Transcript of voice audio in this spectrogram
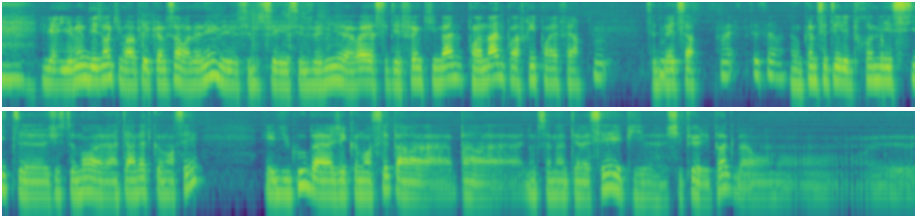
il, y a, même des gens qui m'ont appelé comme ça à un moment donné, mais c'est devenu. Euh, ouais, c'était funkyman.man.free.fr. Mm. Ça devait être ça. Ouais, c'est ça. Donc comme c'était les premiers sites euh, justement internet commencés. Et du coup, bah, j'ai commencé par, Donc ça m'a intéressé. Et puis, je euh, je sais plus, à l'époque, bah, euh,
